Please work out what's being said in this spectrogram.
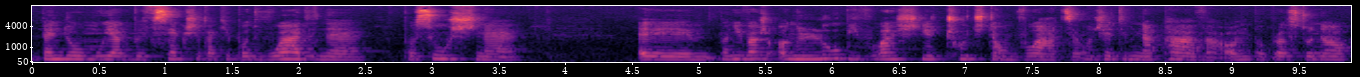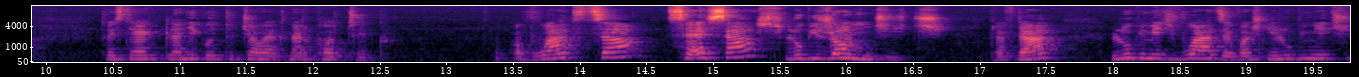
będą mu jakby w seksie takie podwładne, posłuszne, ponieważ on lubi właśnie czuć tą władzę, on się tym napawa, on po prostu, no, to jest tak jak dla niego to działa jak narkotyk. Władca, cesarz lubi rządzić, prawda? Lubi mieć władzę, właśnie lubi mieć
